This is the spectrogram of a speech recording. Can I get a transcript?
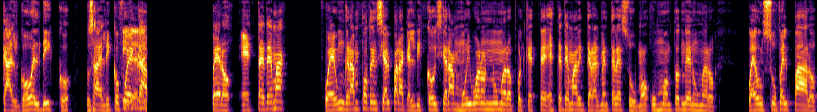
cargó el disco. Tú sabes, el disco fue. Pero este tema fue un gran potencial para que el disco hiciera muy buenos números porque este, este tema literalmente le sumó un montón de números. Fue un super palo.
